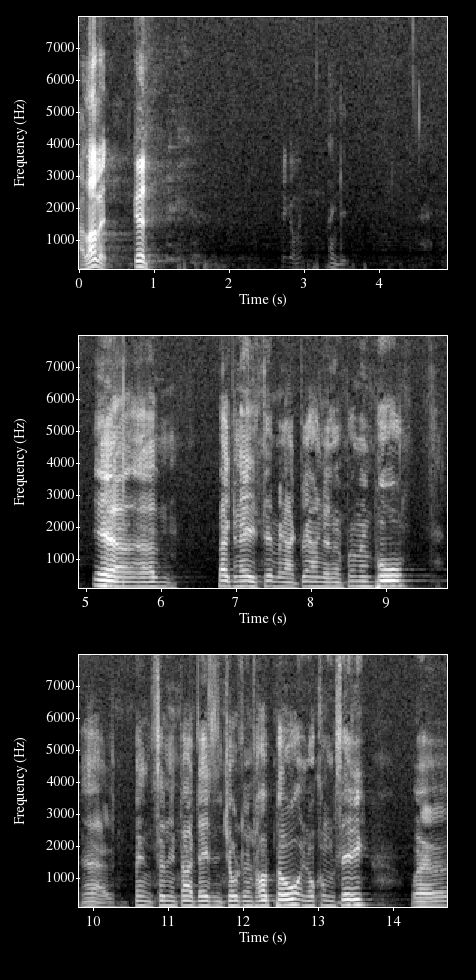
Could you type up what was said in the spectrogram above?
I love it. Good. Thank you. Yeah, um, back in 87, I drowned in a swimming pool. Uh, spent 75 days in Children's Hospital in Oklahoma City, where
